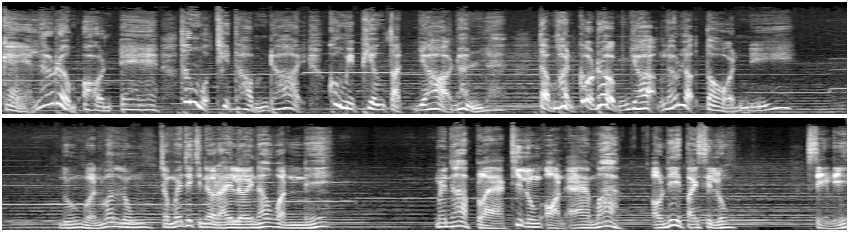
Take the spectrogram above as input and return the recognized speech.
แก่และเริ่มอ่อนแอ ทั้งหมดที่ทำได้คงมีเพียงตัดหญ้านั่นแหละ แต่มันก็เริ่มยากแล้วล่ะตอนนี้ ดูเหมือนว่าลุงจะไม่ได้กินอะไรเลยนะวันนี้ ไม่น่าแปลกที่ลุงอ่อนแอมาก เอานี่ไปสิลุง สิ่งนี้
